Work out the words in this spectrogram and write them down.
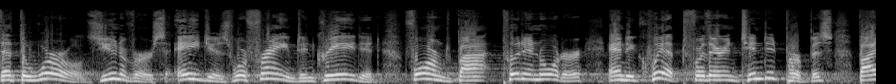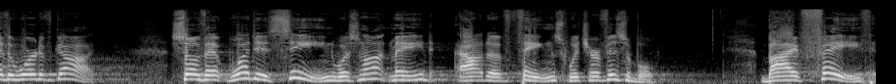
that the worlds, universe, ages were framed and created, formed by, put in order, and equipped for their intended purpose by the Word of God. So that what is seen was not made out of things which are visible. By faith,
